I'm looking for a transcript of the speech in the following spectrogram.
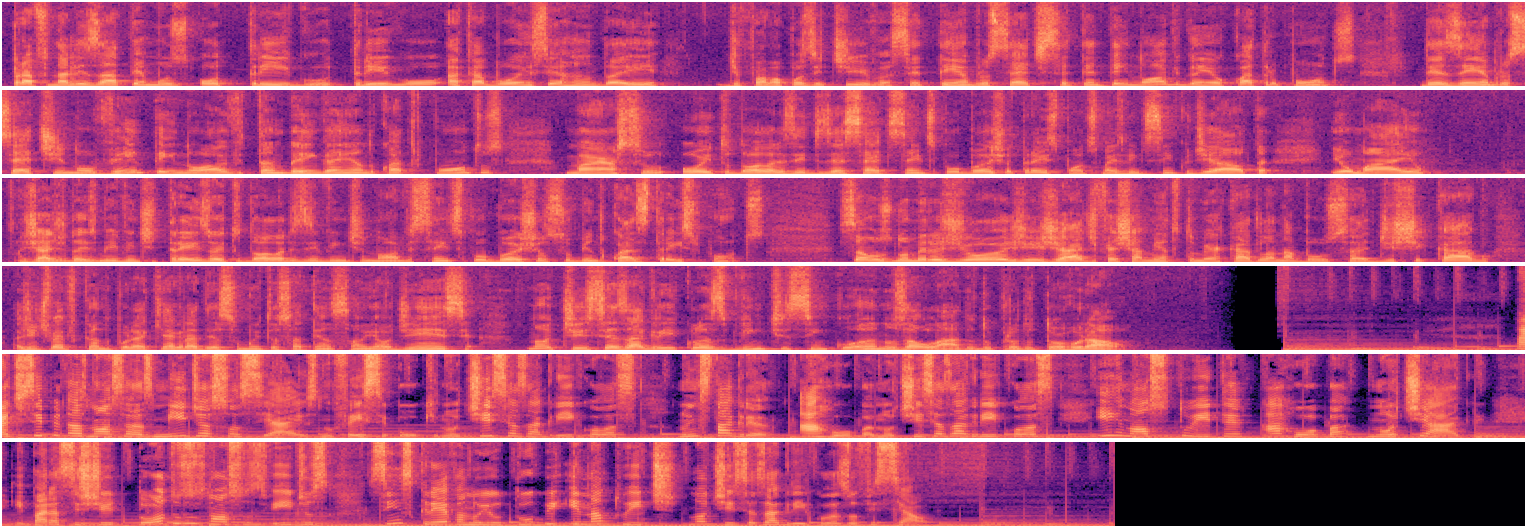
Para finalizar, temos o trigo. O trigo acabou encerrando aí de forma positiva. Setembro, 7,79, ganhou 4 pontos. Dezembro, 7,99, também ganhando 4 pontos. Março, 8 dólares e 17 centos por bushel, 3 pontos mais 25 de alta. E o maio, já de 2023, 8 dólares e 29 centos por bushel, subindo quase 3 pontos. São os números de hoje, já de fechamento do mercado lá na Bolsa de Chicago. A gente vai ficando por aqui. Agradeço muito a sua atenção e audiência. Notícias Agrícolas, 25 anos ao lado do produtor rural. Participe das nossas mídias sociais no Facebook Notícias Agrícolas, no Instagram, arroba Notícias Agrícolas e em nosso Twitter, arroba Notiagre. E para assistir todos os nossos vídeos, se inscreva no YouTube e na Twitch Notícias Agrícolas Oficial.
